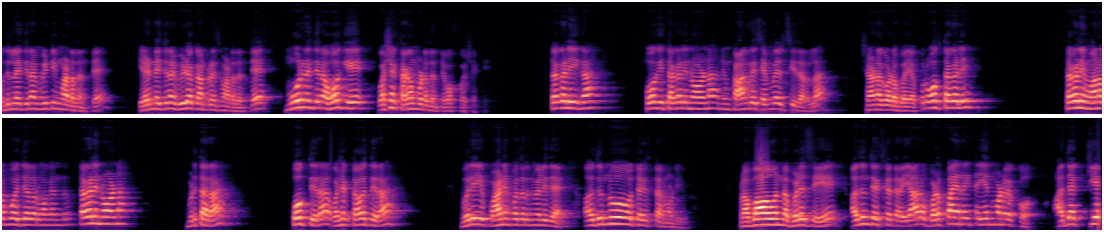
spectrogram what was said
ಮೊದಲನೇ ದಿನ ಮೀಟಿಂಗ್ ಮಾಡದಂತೆ, ಎರಡನೇ ದಿನ ವಿಡಿಯೋ ಕಾನ್ಫರೆನ್ಸ್ ಮಾಡದಂತೆ, ಮೂರನೇ ದಿನ ಹೋಗಿ ವಶಕ್ಕೆ ತಗೊಂಡ್ಬಿಡದಂತೆ ವಕ್ ವಶಕ್ಕೆ. ತಗೊಳ್ಳಿ ಈಗ. ಹೋಗಿ ತಗೊಳ್ಳಿ ನೋಡೋಣ ನಿಮ್ಮ ಕಾಂಗ್ರೆಸ್ ಎಂ ಎಲ್ ಸಿ ಇದಾರಲ್ಲ ಶರಣಗೌಡ ಬಯ್ಯಪ್ಪರು ಹೋಗಿ ತಗೊಳ್ಳಿ. ತಗೊಳ್ಳಿ ಮಾನಪ್ಪ ಅವ್ರ ಮಗಂದು, ತಗೊಳ್ಳಿ ನೋಡೋಣ. ಬಿಡ್ತಾರಾ? ಹೋಗ್ತೀರಾ? ವಶಕ್ಕೆ ತಗೋತೀರಾ ಬರೀ ಪಾಣಿ ಪತ್ರದ ಮೇಲಿದೆ, ಅದನ್ನೂ ತೆಗೆಸ್ತಾರೆ ನೋಡಿ. ಪ್ರಭಾವವನ್ನು ಬಳಸಿ ಅದನ್ನ ತೆಗೆಸ್ಕೊತಾರೆ. ಯಾರು ಬಡಪಾಯಿ ರೈತ ಏನ್ ಮಾಡಬೇಕು? ಅದಕ್ಕೆ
